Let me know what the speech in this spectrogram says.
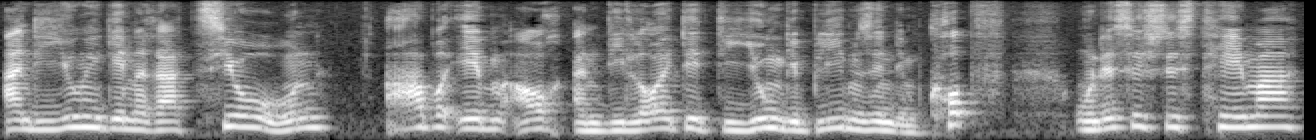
an die junge Generation, aber eben auch an die Leute, die jung geblieben sind im Kopf. Und das ist das Thema,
